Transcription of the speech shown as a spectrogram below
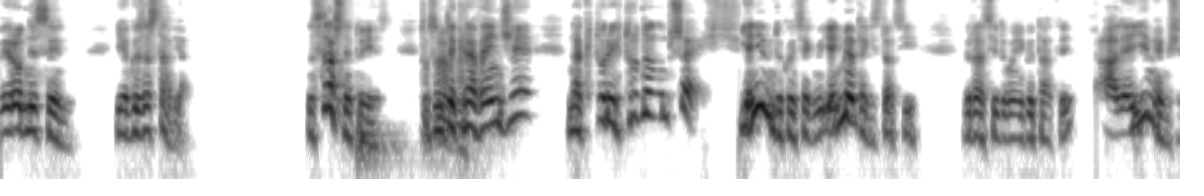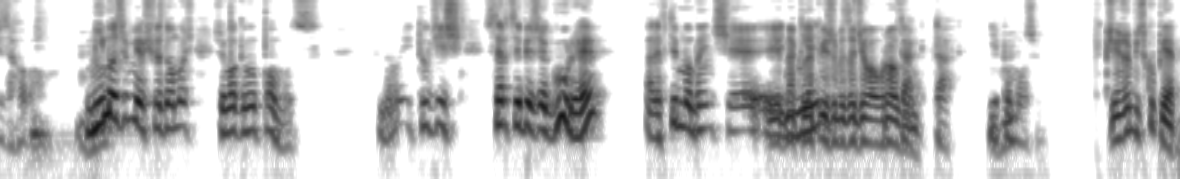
wyrodny syn. Ja go zostawiam. No straszne to jest. To, to są prawda. te krawędzie, na których trudno nam przejść. Ja nie wiem do końca, jak, ja nie miałem takiej sytuacji w relacji do mojego taty, ale nie wiem, jak się zachował. Mhm. Mimo, że miał świadomość, że mogę mu pomóc. No i tu gdzieś serce bierze górę, ale w tym momencie... E, Jednak nie... lepiej, żeby zadziałał rozum. Tak, tak. Nie mhm. pomoże. Księże biskupie,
